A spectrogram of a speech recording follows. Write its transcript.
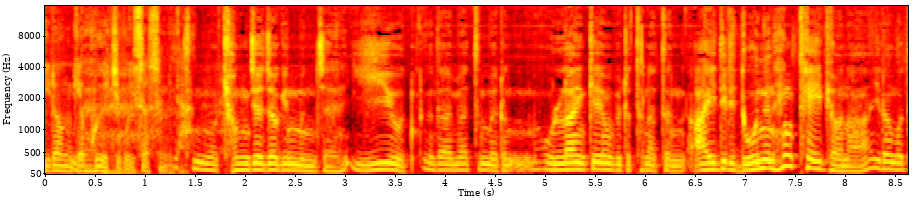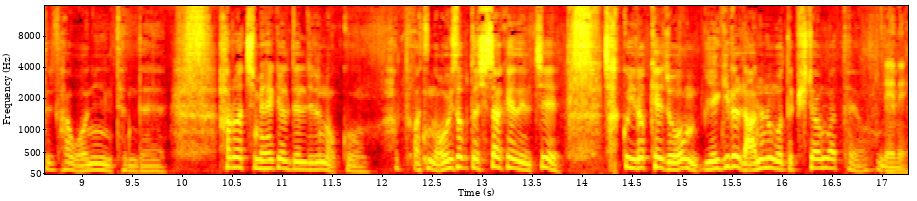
이런 게 네. 보여지고 있었습니다. 뭐 경제적인 문제, 이웃, 그다음에 하여튼 뭐 이런 온라인 게임을 비롯한 어떤 아이들이 노는 행태의 변화 이런 것들이 다 원인일 텐데 하루아침에 해결될 일은 없고 하여튼 어디서부터 시작해야 될지 자꾸 이렇게 좀 얘기를 나누는 것도 필요한 것 같아요. 네네.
